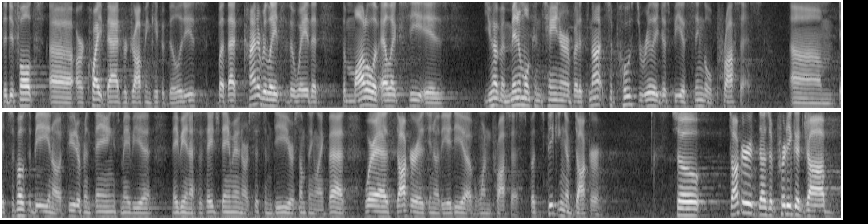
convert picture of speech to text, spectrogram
the defaults uh, are quite bad for dropping capabilities, but that kind of relates to the way that the model of LXC is you have a minimal container, but it's not supposed to really just be a single process. Um, it's supposed to be, you know, a few different things, maybe a maybe an SSH daemon or systemd or something like that. Whereas Docker is, you know, the idea of one process. But speaking of Docker, so Docker does a pretty good job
